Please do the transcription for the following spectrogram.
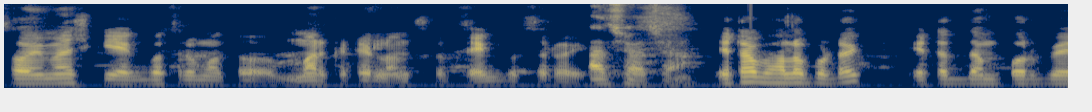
ছয় মাস কি এক বছরের মতো মার্কেটে লঞ্চ করছে এক বছর হয় আচ্ছা আচ্ছা। এটাও ভালো প্রোডাক্ট এটার দাম পড়বে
